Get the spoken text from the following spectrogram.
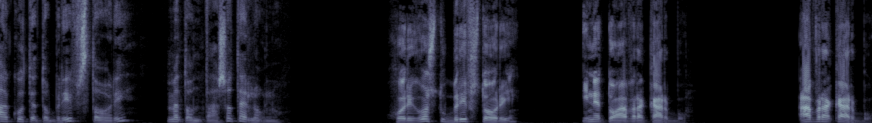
Ακούτε το Brief Story με τον Τάσο Τελόγλου. Χορηγός του Brief Story είναι το Avra Carbo. Avra Carbo.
